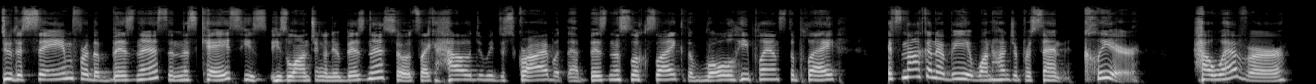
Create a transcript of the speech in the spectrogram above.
do the same for the business. In this case, he's he's launching a new business, so it's like how do we describe what that business looks like, the role he plans to play? It's not going to be 100% clear. However,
